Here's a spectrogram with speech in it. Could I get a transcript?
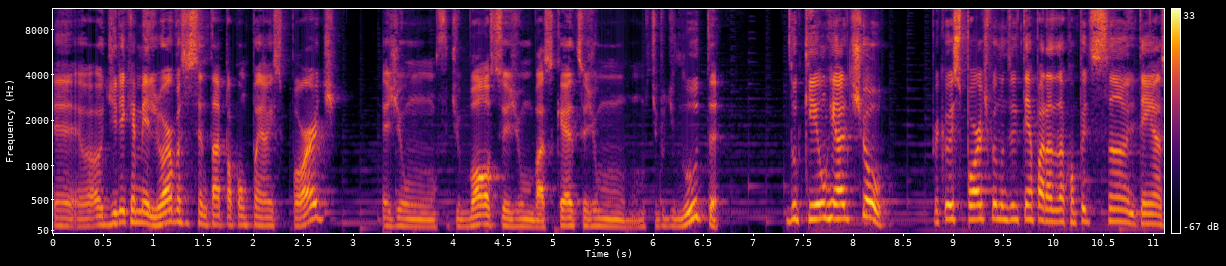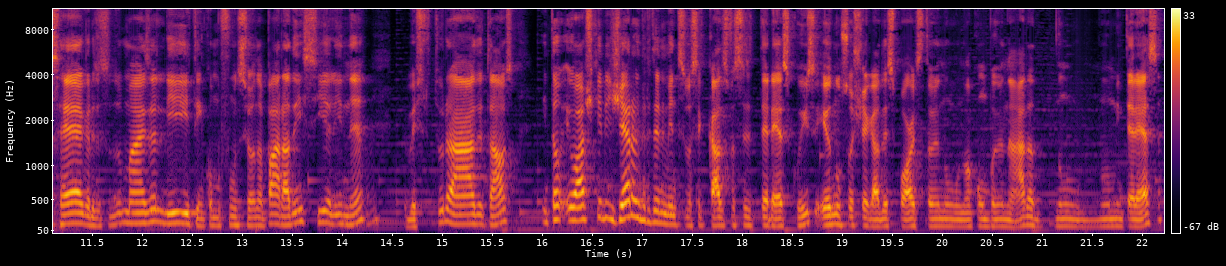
é, eu diria que é melhor você sentar para acompanhar um esporte, seja um futebol, seja um basquete, seja um, um tipo de luta, do que um reality show. Porque o esporte, pelo menos, ele tem a parada da competição, ele tem as regras e tudo mais ali, tem como funciona a parada em si ali, né? É bem estruturado e tal. Então, eu acho que ele gera um entretenimento, se você, caso você se interesse com isso. Eu não sou chegado a esportes, então eu não, não acompanho nada, não, não me interessa.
